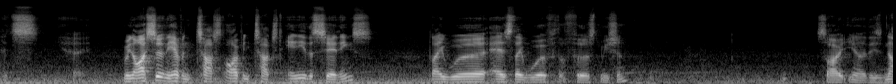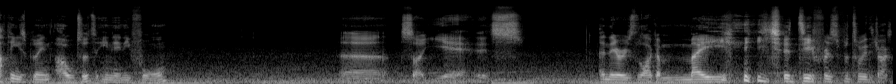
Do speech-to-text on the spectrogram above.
It's, yeah. I mean, I certainly haven't touched, I haven't touched any of the settings. They were as they were for the first mission. So, you know, there's nothing's been altered in any form. Uh, so, yeah, it's and there is like a major difference between the trucks.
